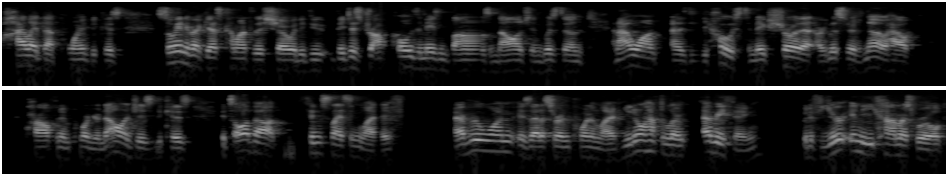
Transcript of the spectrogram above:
highlight that point because so many of our guests come onto the show and they do they just drop all these amazing bombs of knowledge and wisdom. And I want as the host to make sure that our listeners know how powerful and important your knowledge is because it's all about thin slicing life everyone is at a certain point in life. You don't have to learn everything, but if you're in the e-commerce world,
